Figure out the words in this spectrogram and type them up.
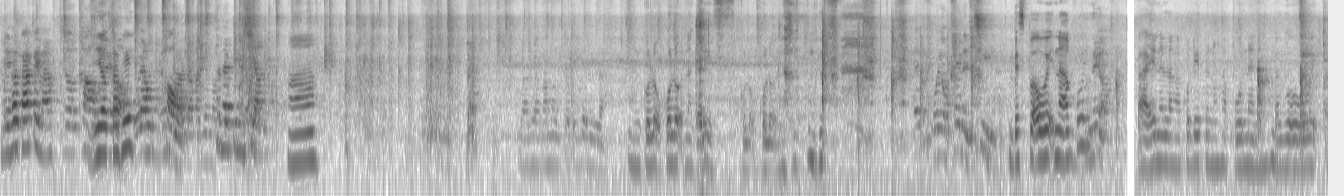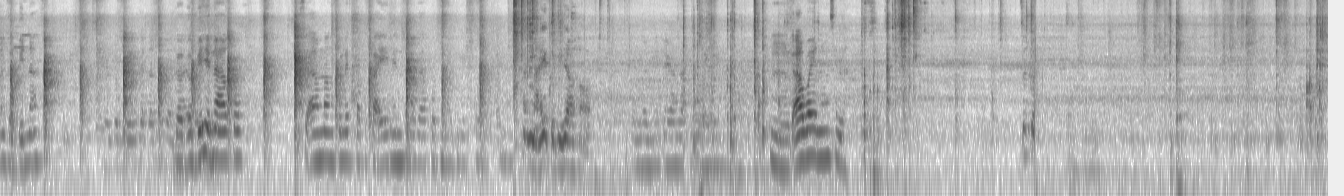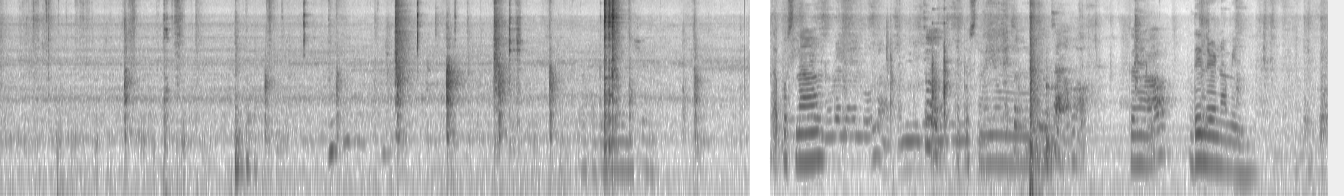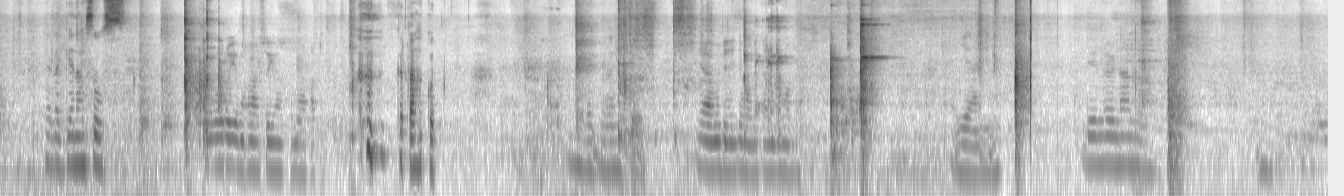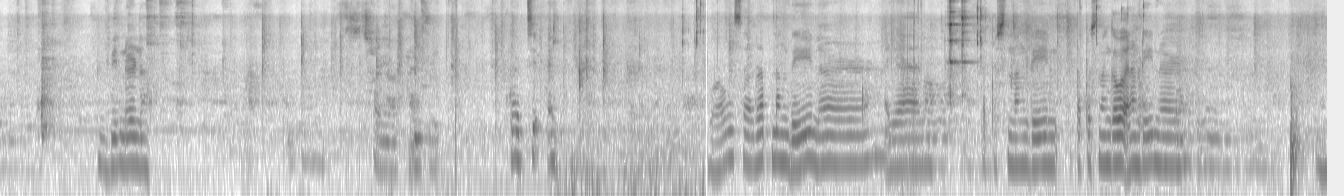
你喝咖啡吗？这个咖你要咖啡哦我要泡，放在冰箱。 Ah, yan, kulo-kulo na guys. Kulo-kulo na. 哎，我有开冷气， Bes pa uwi na ako. 没有。 Kain na lang ako dito ng hapunan bago uwi. Ng gabi na. Gagabihin na ako. Si amang kulit papakainin talaga ako na dito. 看哪一 Nandito yung anak ko. Hmm, nag-away naman sila. Tapos na tapos na yung ito na yung dinner namin. Nalagyan ng sauce. Siguro yung aso yung kumakatok. Katakot. Nalagyan ng sauce. Yeah, magsinidya muna tayo gumawa. Ayan. Dinner namin. Dinner na. Kaya, fancy. Wow, sarap ng dinner. Ayan. Tapos ng din tapos ng gawa ng dinner.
